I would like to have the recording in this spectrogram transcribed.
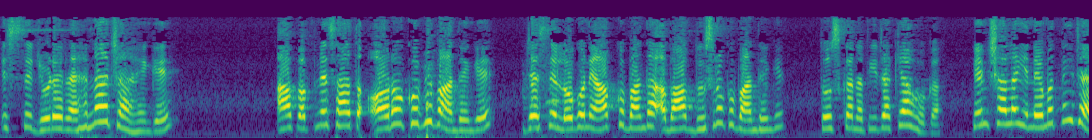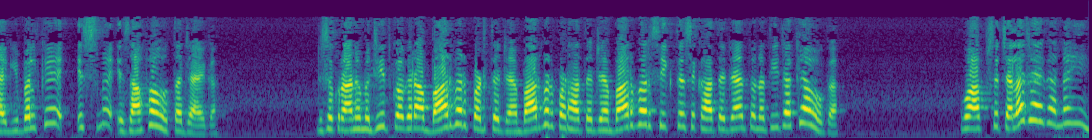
اس سے جڑے رہنا چاہیں گے، آپ اپنے ساتھ اوروں کو بھی باندھیں گے جیسے لوگوں نے آپ کو باندھا، اب آپ دوسروں کو باندھیں گے، تو اس کا نتیجہ کیا ہوگا؟ کہ انشاءاللہ یہ نعمت نہیں جائے گی، بلکہ اس میں اضافہ ہوتا جائے گا۔ جیسے قرآن مجید کو اگر آپ بار بار پڑھتے جائیں، بار بار پڑھاتے جائیں، بار بار سیکھتے سکھاتے جائیں، تو نتیجہ کیا ہوگا؟ وہ آپ سے چلا جائے گا؟ نہیں۔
